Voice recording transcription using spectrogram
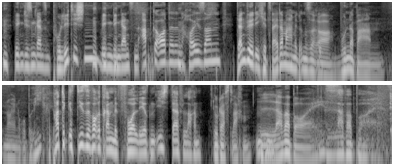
hm. wegen diesem ganzen politischen, wegen den ganzen Abgeordnetenhäusern. Dann würde ich jetzt weitermachen mit unserer wunderbaren neuen Rubrik. Patrick ist diese Woche dran mit Vorlesen. Ich darf lachen. Du darfst lachen. Mhm. Loverboys. Loverboys.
